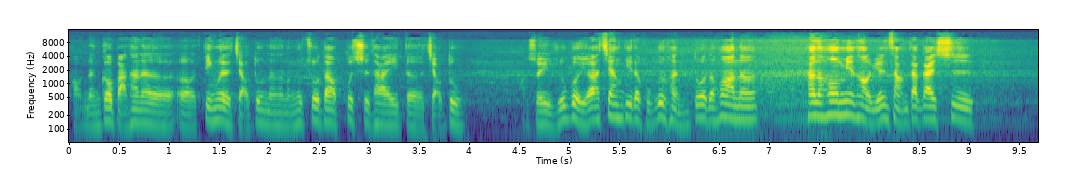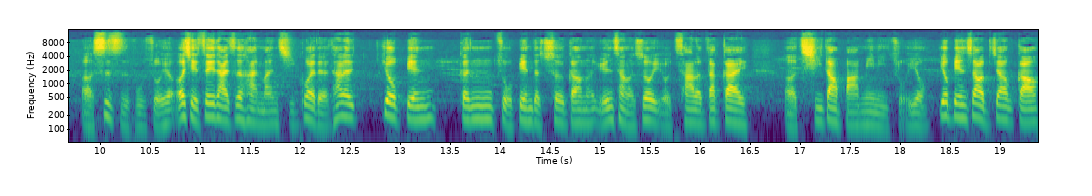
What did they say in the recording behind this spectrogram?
好，能够把它的呃定位的角度呢，能够做到不吃胎的角度，所以如果有要降低的幅度很多的话呢，它的后面哈原厂大概是呃四十伏左右，而且这一台车还蛮奇怪的，它的右边跟左边的车高呢，原厂的时候有差了大概呃七到八米米左右，右边稍微比较高，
